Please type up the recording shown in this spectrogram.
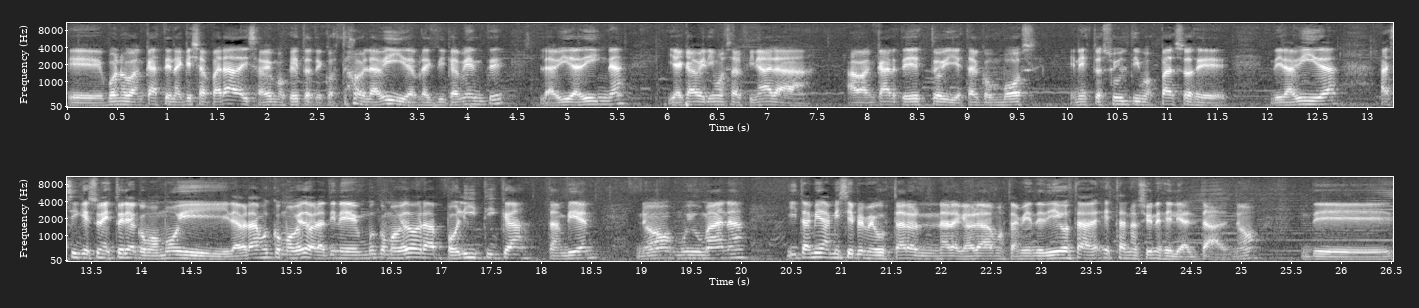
Eh, vos nos bancaste en aquella parada y sabemos que esto te costó la vida prácticamente, la vida digna, y acá venimos al final a bancarte esto y estar con vos en estos últimos pasos de, la vida. Así que es una historia como muy, la verdad, muy conmovedora, tiene muy conmovedora, política también, ¿no? Muy humana. Y también a mí siempre me gustaron, ahora que hablábamos también de Diego, estas nociones de lealtad, ¿no? De,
